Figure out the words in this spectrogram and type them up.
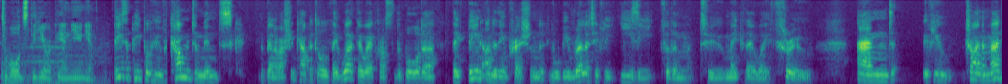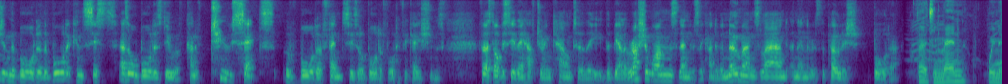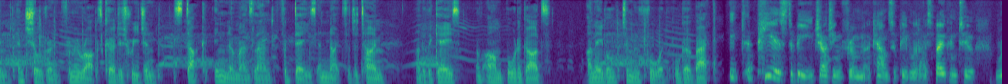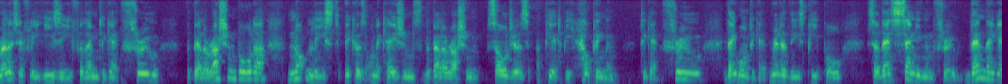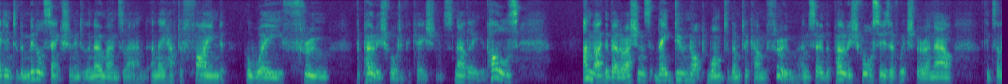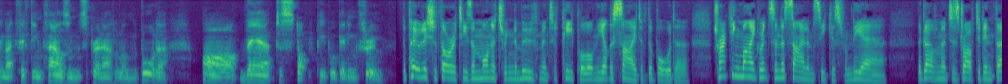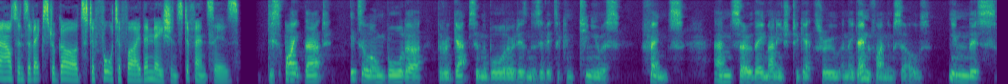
towards the European Union. These are people who've come to Minsk, the Belarusian capital. They've worked their way across to the border. They've been under the impression that it will be relatively easy for them to make their way through. And if you try and imagine the border, the border consists, as all borders do, of kind of two sets of border fences or border fortifications. First, obviously, they have to encounter the, the Belarusian ones, then there's a kind of a no man's land, and then there is the Polish border. 30 men, women, and children from Iraq's Kurdish region stuck in no man's land for days and nights at a time, under the gaze of armed border guards, unable to move forward or go back it appears to be, judging from accounts of people that I've spoken to, relatively easy for them to get through the Belarusian border, not least because on occasions the Belarusian soldiers appear to be helping them to get through. They want to get rid of these people, so they're sending them through. Then they get into the middle section, into the no man's land, and they have to find a way through the Polish fortifications. Now, the Poles Unlike the Belarusians, they do not want them to come through. And so the Polish forces, of which there are now, I think, something like 15,000 spread out along the border, are there to stop people getting through. The Polish authorities are monitoring the movement of people on the other side of the border, tracking migrants and asylum seekers from the air. The government has drafted in thousands of extra guards to fortify the nation's defences. Despite that, it's a long border. There are gaps in the border. It isn't as if it's a continuous fence. And so they manage to get through, and they then find themselves in this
